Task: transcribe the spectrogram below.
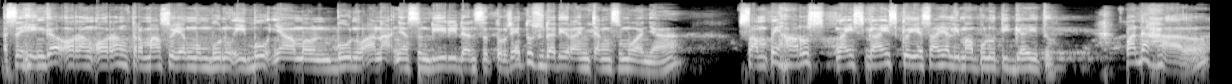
sehingga orang-orang termasuk yang membunuh ibunya, membunuh anaknya sendiri dan seterusnya itu sudah dirancang semuanya sampai harus ngais-ngais ke Yesaya 53 itu. Padahal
